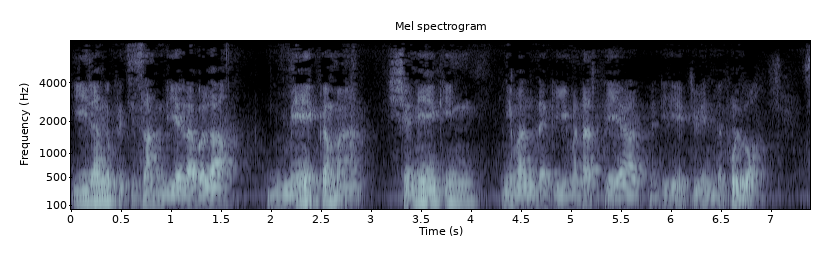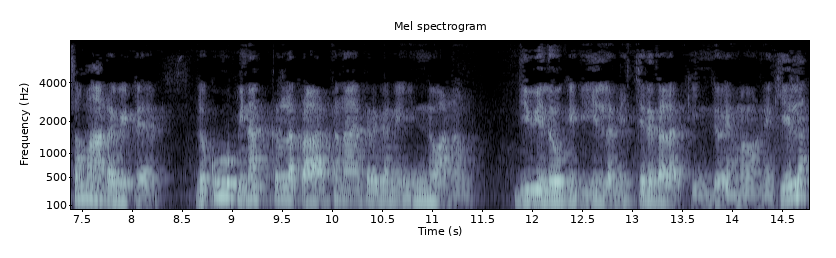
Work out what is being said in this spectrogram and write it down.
ඊළඟ ප්‍රතිසන්දිය ලැබලා මේකම ෂණයකින් නිවන් දැකීමටත් ඒ ආත්මෙදි හේතු වෙන්න පුළුවන්. සමහර විට ලොකු පිනක් කරලා ප්‍රාර්ථනා කරගෙන ඉන්නවා නම් දිව්‍ය ලෝකෙ ගිහිල්ලා මෙච්චර කලක් ඉන්න එහෙම ඕනේ කියලා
